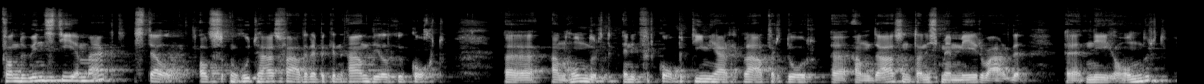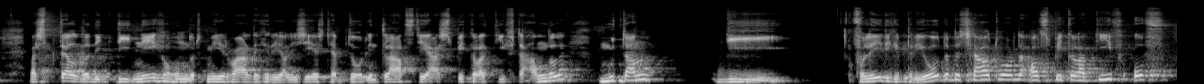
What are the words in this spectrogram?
van de winst die je maakt? Stel, als een goed huisvader heb ik een aandeel gekocht uh, aan 100 en ik verkoop het 10 jaar later door uh, aan 1000, dan is mijn meerwaarde uh, 900. Maar stel dat ik die 900 meerwaarde gerealiseerd heb door in het laatste jaar speculatief te handelen, moet dan die volledige periode beschouwd worden als speculatief of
